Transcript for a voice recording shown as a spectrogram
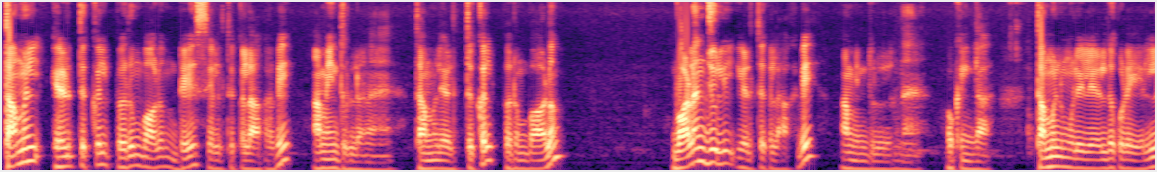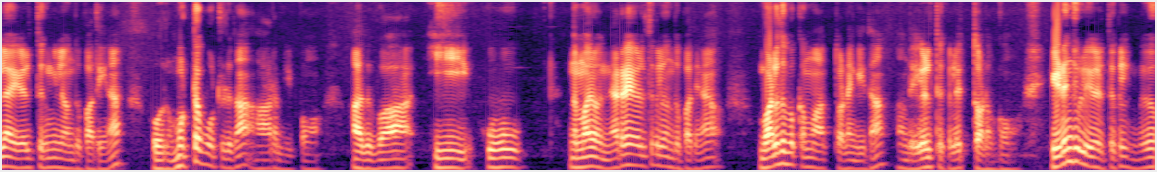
தமிழ் எழுத்துக்கள் பெரும்பாலும் டேஸ் எழுத்துக்களாகவே அமைந்துள்ளன. தமிழ் எழுத்துக்கள் பெரும்பாலும் வளஞ்சொலி எழுத்துக்களாகவே அமைந்துள்ளன. ஓகேங்களா தமிழ் மொழியில் எழுதக்கூடிய எல்லா எழுத்துக்குமே வந்து பார்த்திங்கன்னா ஒரு முட்டை போட்டுட்டு தான் ஆரம்பிப்போம். அது வா இ ஊ இந்த மாதிரி நிறைய எழுத்துக்கள் வந்து பார்த்திங்கன்னா வலது பக்கமாக தொடங்கி தான் அந்த எழுத்துக்களை தொடங்கும். இடஞ்சொலி எழுத்துக்கள் மிக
